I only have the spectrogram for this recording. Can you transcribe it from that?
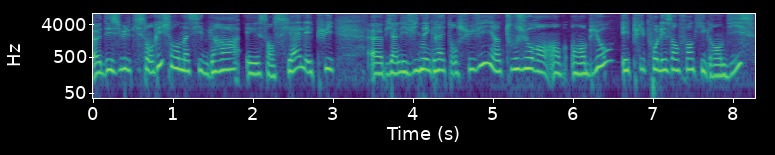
Euh, des huiles qui sont riches en acides gras et essentiels. Et puis, euh, bien, les vinaigrettes ont suivi, hein, toujours en, en- en bio. Et puis, pour les enfants qui grandissent,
